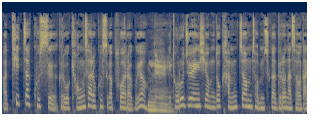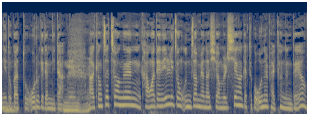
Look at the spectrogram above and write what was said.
아, T자 코스 그리고 경사로 코스가 부활하고요. 네. 이 도로 주행 시험도 감점 점수가 늘어나서 난이도가 또 오르게 됩니다. 음. 네네. 아, 경찰청은 강화된 1, 2종 운전면허 시험을 시행하겠다고 오늘 밝혔는데요.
